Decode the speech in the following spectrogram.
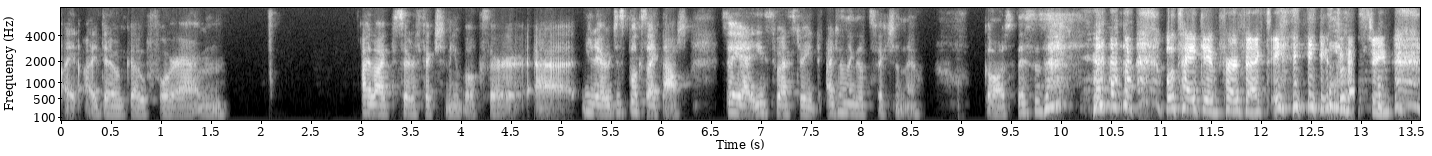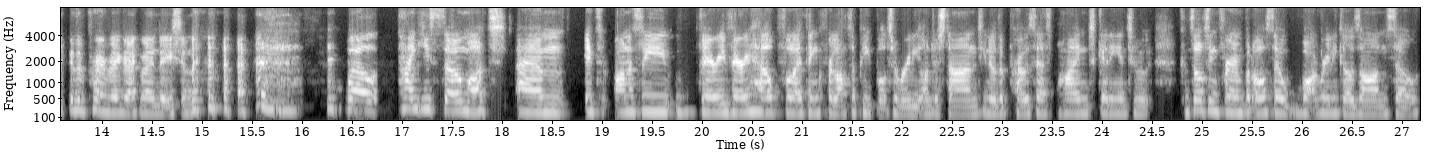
I, I don't go for um I like sort of fictiony books or uh, you know just books like that. So yeah, East West Street. I don't think that's fiction though. God, this is. we'll take it. Perfect. East West Street is a perfect recommendation. well, thank you so much. Um, it's honestly very, very helpful, I think, for lots of people to really understand, you know, the process behind getting into a consulting firm, but also what really goes on. So,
